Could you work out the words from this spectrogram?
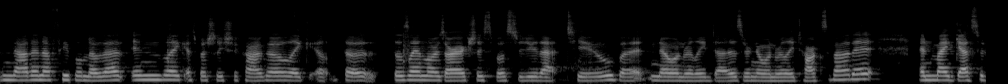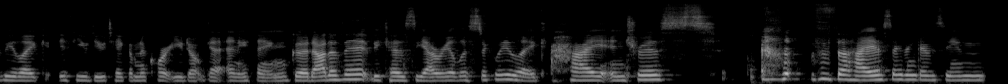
not enough people know that in like, especially Chicago. Like, uh, the those landlords are actually supposed to do that too, but no one really does, or no one really talks about it. And my guess would be like, if you do take them to court, you don't get anything good out of it because, yeah, realistically, like high interest the highest I think I've seen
